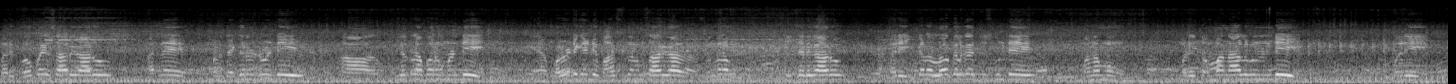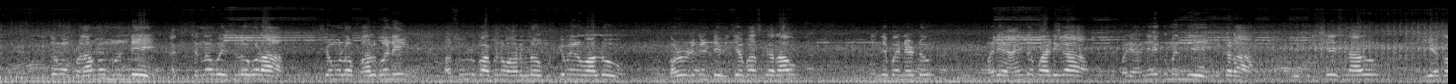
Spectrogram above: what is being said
మరి గోపయ్య సార్ గారు అట్లే మన దగ్గర ఉన్నటువంటి ఆ, నుండి పొలిటికంటి భాస్కరం సార్ గారు సుందరం టీచర్ గారు మరి ఇక్కడ లోకల్గా తీసుకుంటే మనము మరి తొంభై నాలుగు నుండి మరి ఉద్యమం ప్రారంభం నుండి అతి చిన్న వయసులో కూడా ఉద్యమంలో పాల్గొని అసూలు పాపిన వారిలో ముఖ్యమైన వాళ్ళు బరుడు విజయభాస్కర్ రావు ఇండిపెండెంట్ మరి ఆయనతో పాటుగా మరి అనేక మంది ఇక్కడ కృషి చేసినారు. ఈ యొక్క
